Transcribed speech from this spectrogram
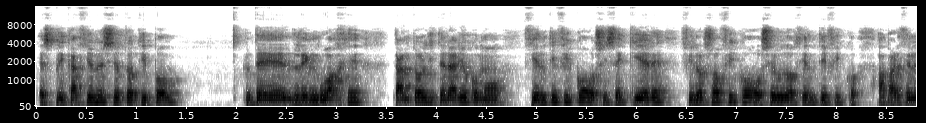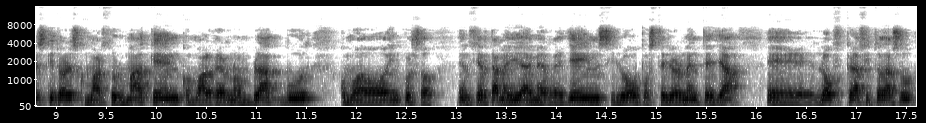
explicaciones y otro tipo de lenguaje tanto literario como científico o si se quiere filosófico o pseudocientífico. Aparecen escritores como Arthur Machen, como Algernon Blackwood, como incluso en cierta medida M.R. James y luego posteriormente ya eh, Lovecraft y toda su,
